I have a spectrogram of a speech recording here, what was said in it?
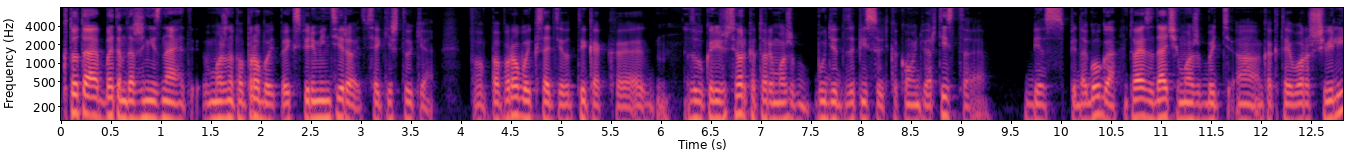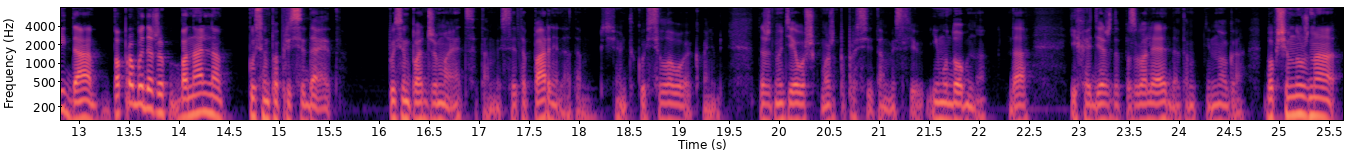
Кто-то об этом даже не знает. Можно попробовать, поэкспериментировать, всякие штуки. Попробуй, кстати, вот ты как э, звукорежиссер, который, может, будет записывать какого-нибудь артиста, без педагога, твоя задача может быть э, как-то его расшевелить, да, попробуй даже банально, пусть он поприседает, пусть он поджимается, там, если это парни, да, там, что-нибудь такое силовое какое-нибудь. Даже, ну, девушек можно попросить, там, если им удобно, да, их одежда позволяет, да, там, немного. В общем, нужно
